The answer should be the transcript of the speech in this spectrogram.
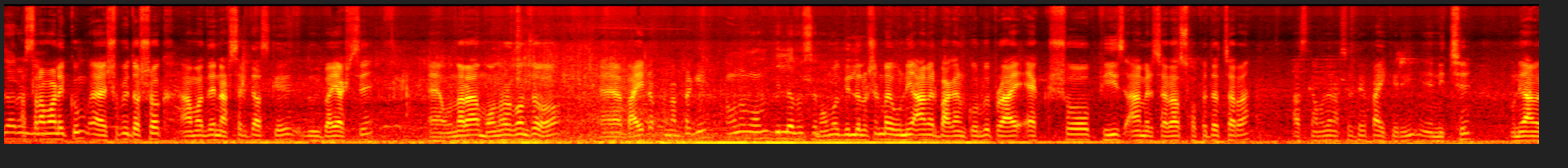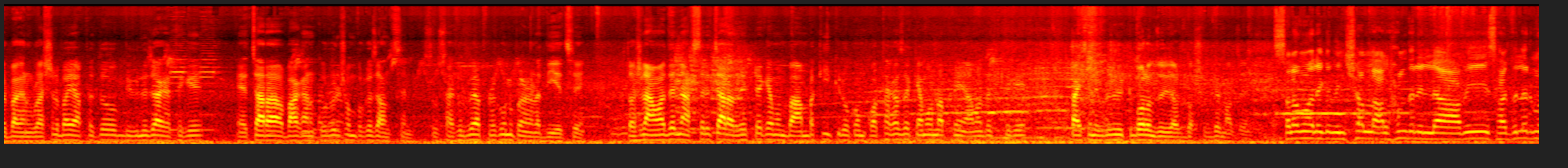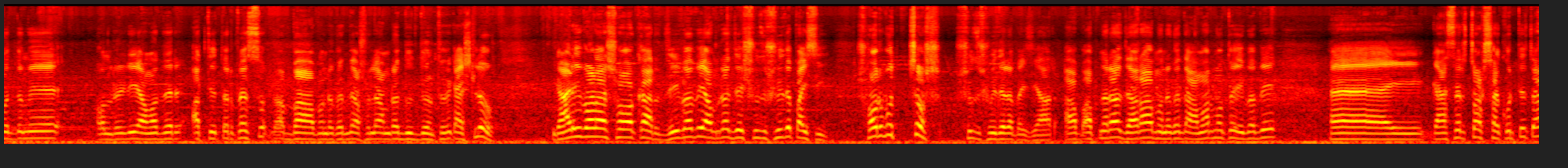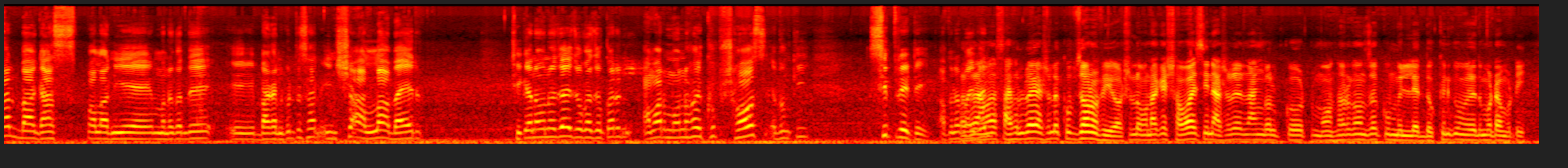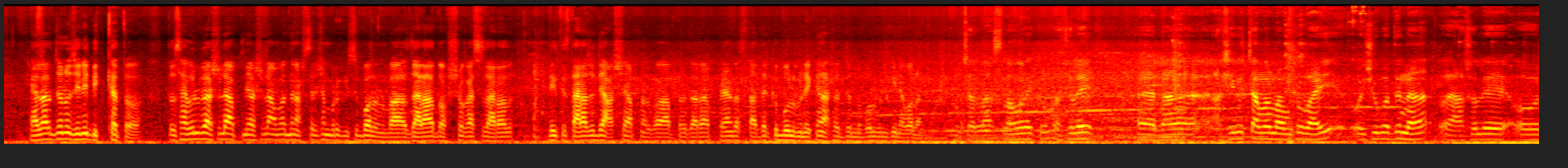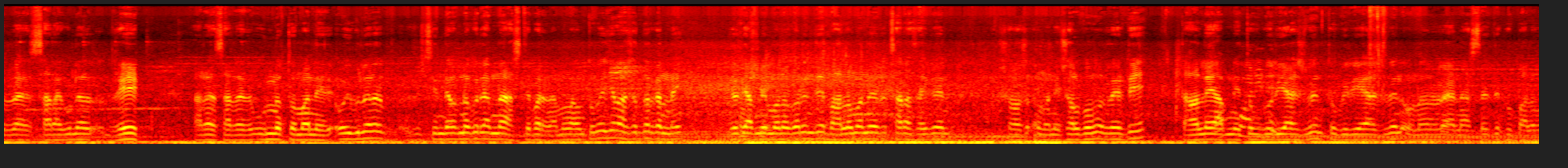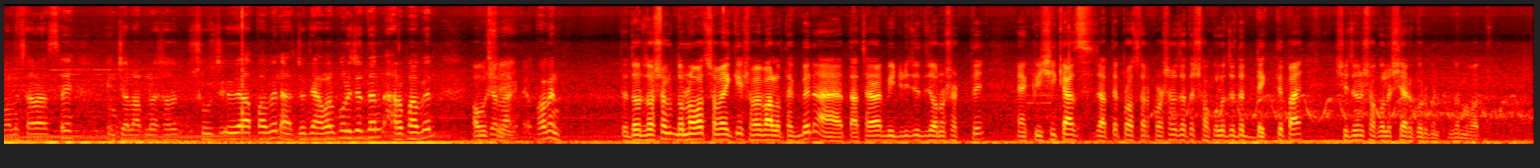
আসসালামু আলাইকুম সুপ্রিয় দর্শক আমাদের নার্সারিতে আজকে দুই ভাই আসছে। ওনারা মনোহরগঞ্জ ভাইয়ের নামটা কি? আমার মোহাম্মদ বিল্লাল হোসেন। মোহাম্মদ বিল্লাল হোসেন ভাই উনি আমের বাগান করবে প্রায় একশো পিস আমের চারা সফেদার চারা। আজকে আমাদের নার্সারি থেকে পাইকারি নিচ্ছে। উনি আমের বাগানগুলো। আসলে ভাই, আপনি তো বিভিন্ন জায়গা থেকে চারা বাগান করবেন সম্পর্কে জানছেন। তো সাইফুল ভাই আপনাকে অনুপ্রেরণা দিয়েছে। তো আসলে আমাদের নার্সারি চারা রেটটা কেমন বা আমরা কী কীরকম কথা কাজে কেমন আপনি আমাদের থেকে পাইছেন এগুলো একটু বলেন যদি দর্শকদের মাঝে। আসসালামু আলাইকুম ইনশাল্লাহ আলহামদুলিল্লাহ। আমি সাইফুলের মাধ্যমে অলরেডি আমাদের আত্মীয়তার পেছ বা মনে করেন আসলে আমরা দূর দূরান্ত থেকে আসলেও গাড়ি ভাড়া সহকার যেভাবে আমরা যে সুযোগ সুবিধা পাইছি, সর্বোচ্চ সুযোগ সুবিধাটা পাইছি। আর আপনারা যারা মনে করেন আমার মতো এইভাবে এই গাছের চর্চা করতে চান বা গাছপালা নিয়ে মনে করেন এই বাগান করতে চান ইনশা আল্লাহ বাইয়ের ঠিকানা অনুযায়ী যোগাযোগ করেন। আমার মনে হয় খুব সহজ এবং কি সিপ রেটে আপনারা আমার সাইফুল ভাই আসলে খুব জনপ্রিয়। আসলে ওনাকে সবাই চিনে। আসলে নাঙ্গলকোট মনোহরগঞ্জ কুমিল্লের দক্ষিণ মোটামুটি খেলার জন্য যিনি বিখ্যাত। তো সাইফুল ভাই আসলে আপনি আসলে আমাদের নার্সারি সম্পর্কে কিছু বলেন বা যারা দর্শক আছে যারা দেখতে তারা যদি আসে আপনার আপনার যারা ফ্রেন্ড আছে তাদেরকে বলবেন এখানে আসার জন্য বলবেন কিনা বলেন। ইনশাল্লাহ আসসালামু আলাইকুম। আসলে আশিক হচ্ছে আমার মামতো ভাই। ওই সুবাদে না আসলে ওর সারাগুলোর রেট আর সারার উন্নত মানের ওইগুলোর চিন্তা ভাবনা করে আপনি আসতে পারেন। আমার মামতো ভাই হিসেবে আসার দরকার নাই। যদি আপনি মনে করেন যে ভালো মানের ছাড়া চাইবেন মানে স্বল্প রেটে তাহলে আপনি তুগুরিয়ে আসবেন তুগুরিয়ে আসবেন ওনার নার্সারিতে খুব ভালো মানের সারা আছে। ইনশাল্লাহ আপনার সাথে সুবিধা পাবেন। আর যদি আমার পরিচয় দেন আরও পাবেন। অবশ্যই। পাবেন। তো দর- দর্শক ধন্যবাদ সবাইকে। সবাই ভালো থাকবেন। আর তাছাড়া ভিডিওটি যদি জনস্বার্থে কৃষিকাজ যাতে প্রচার প্রসার যাতে সকলে যাতে দেখতে পায় সেজন্য সকলে শেয়ার করবেন। ধন্যবাদ।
